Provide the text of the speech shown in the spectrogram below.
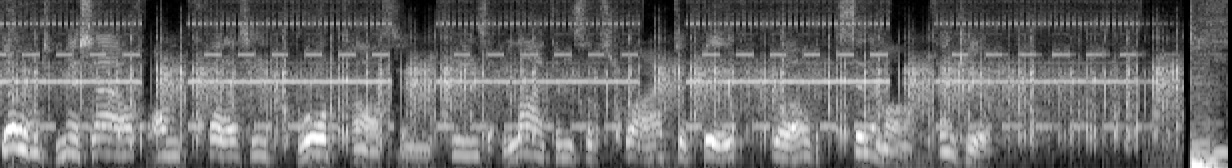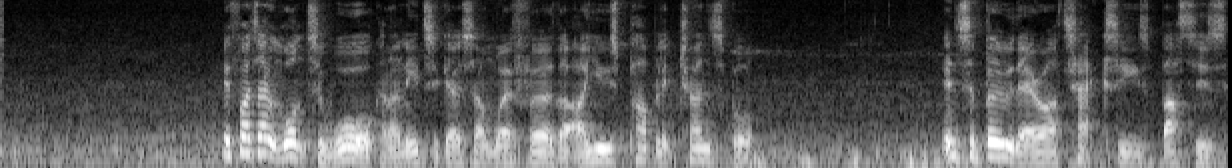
Don't miss out on quality broadcasting. Please like and subscribe to Bigg World Cinema. Thank you. If I don't want to walk and I need to go somewhere further, I use public transport. In Cebu, there are taxis, buses,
